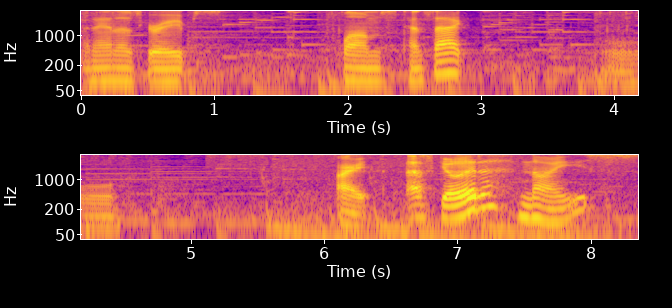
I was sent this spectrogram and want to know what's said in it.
Bananas, grapes, plums, 10 stack. Ooh. Alright, that's good. Nice.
